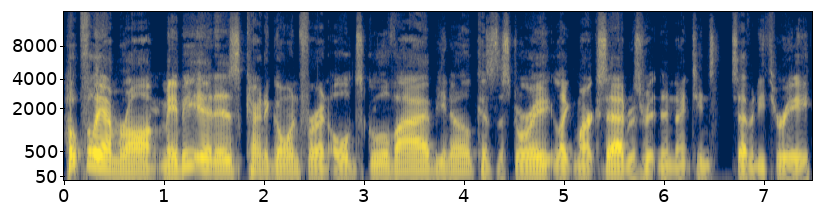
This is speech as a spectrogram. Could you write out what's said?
Hopefully, I'm wrong. Maybe it is kind of going for an old school vibe, you know, because the story, like Mark said, was written in 1973,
